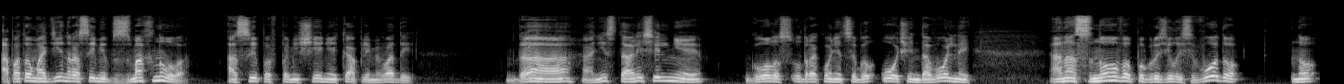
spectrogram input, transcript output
а потом один раз ими взмахнула, осыпав помещение каплями воды. Да, они стали сильнее. Голос у драконицы был очень довольный. Она снова погрузилась в воду, но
